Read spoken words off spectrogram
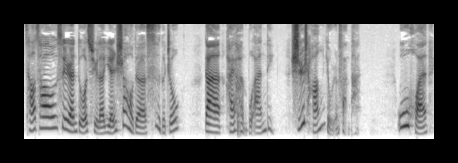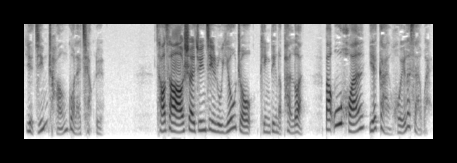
曹操虽然夺取了袁绍的四个州，但还很不安定，时常有人反叛。乌桓也经常过来抢掠。曹操率军进入幽州，平定了叛乱，把乌桓也赶回了塞外。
